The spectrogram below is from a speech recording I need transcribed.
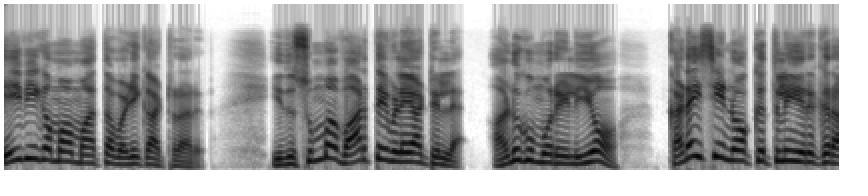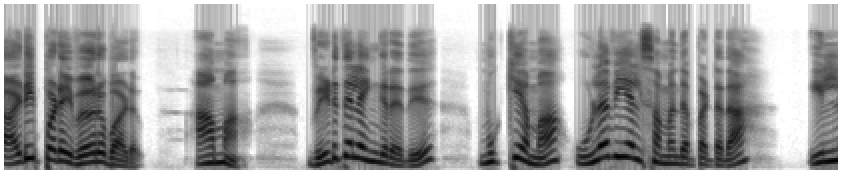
தெய்வீகமா மாத்த வழிகாட்டுறாரு. இது சும்மா வார்த்தை விளையாட்டு இல்ல அணுகுமுறையிலையும் கடைசி நோக்கத்திலையும் இருக்கிற அடிப்படை வேறுபாடு. ஆமா விடுதலைங்கிறது முக்கியமா உளவியல் சம்பந்தப்பட்டதா? இல்ல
